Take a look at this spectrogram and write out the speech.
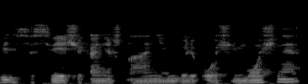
видите, свечи, конечно, они были очень мощные.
